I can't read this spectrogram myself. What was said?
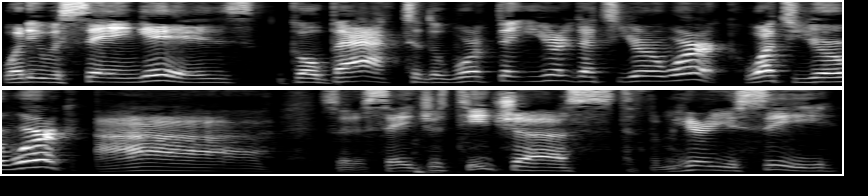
What he was saying is, go back to the work that you're, that's your work. What's your work? Ah, so the sages teach us, from here you see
